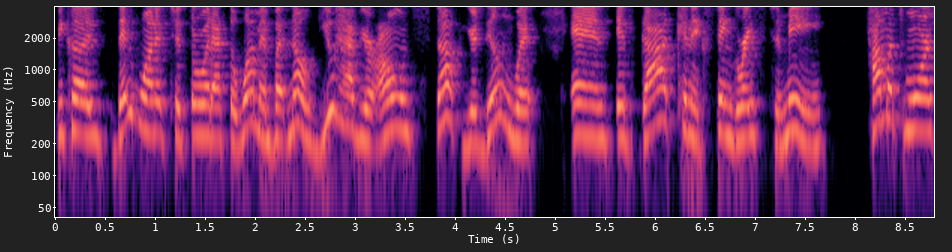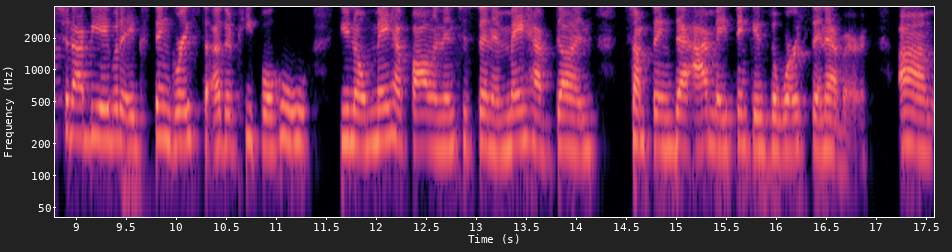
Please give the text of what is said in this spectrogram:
because they wanted to throw it at the woman. But no you have your own stuff you're dealing with. And if god can extend grace to me how much more should i be able to extend grace to other people who you know may have fallen into sin and may have done something that i may think is the worst sin ever um,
